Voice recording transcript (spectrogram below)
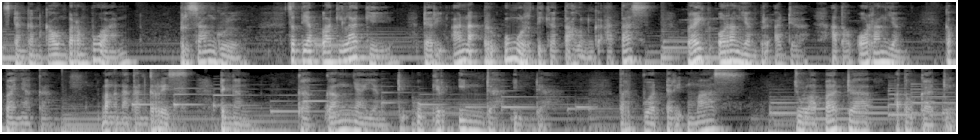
Sedangkan kaum perempuan bersanggul. Setiap laki-laki dari anak berumur tiga tahun ke atas, baik orang yang berada atau orang yang kebanyakan mengenakan keris dengan gagangnya yang diukir indah-indah, terbuat dari emas, cula badak, atau gading.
